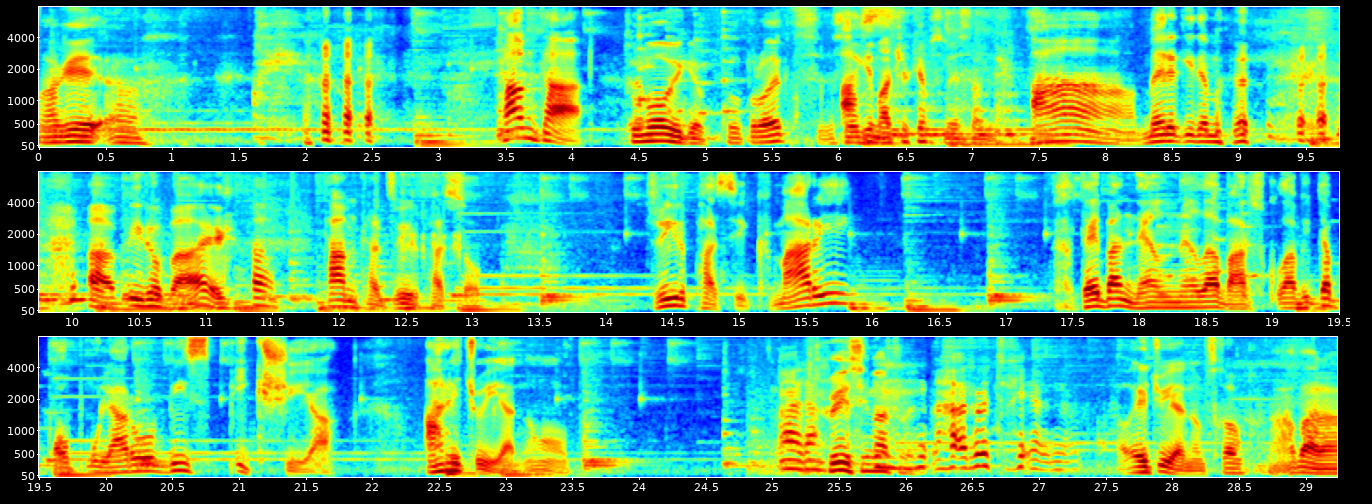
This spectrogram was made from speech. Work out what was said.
მაგე თამთა თუ მოვიგებ პროექტს, ესე იგი მაჩუქებს მესამე. აა, მე კიდე აა, პირობაა ეგ? თამთა ძვირფასო. ძვირფასი ქმარი ხდება ნელ-ნელა ვარსკვლავი და პოპულარობის პიკშია. არ ეჭვიანობ? არა. თქვი სიმართლე. არ ვეჭვიანო. ეჭვიანობს ხო? აბა რა.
